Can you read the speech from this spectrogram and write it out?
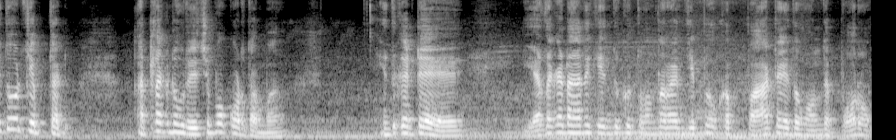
ఏదో ఒకటి చెప్తాడు. అట్లాగ నువ్వు రెచ్చిపోకూడదమ్మా. ఎందుకంటే ఎదగడానికి ఎందుకు తొందర అని చెప్పి ఒక పాట ఏదో ఉంది పూర్వం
